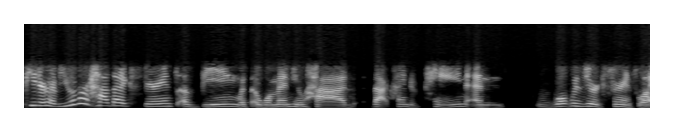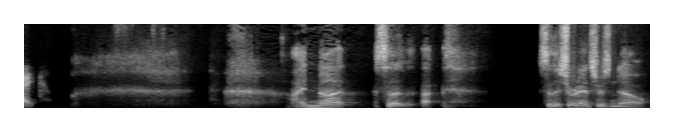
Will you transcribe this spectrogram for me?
Peter, have you ever had that experience of being with a woman who had that kind of pain? And what was your experience like? I'm not so. Uh, so the short answer is no.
